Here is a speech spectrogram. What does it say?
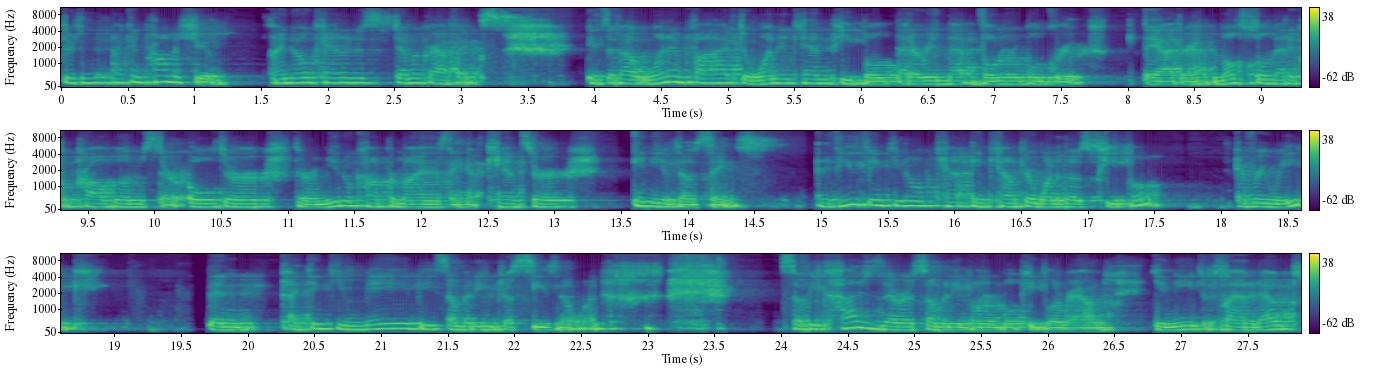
there's I can promise you, I know Canada's demographics. It's about one in five to one in 10 people that are in that vulnerable group. They either have multiple medical problems, they're older, they're immunocompromised, they have cancer, any of those things. And if you think you don't encounter one of those people every week, then I think you may be somebody who just sees no one. so, because there are so many vulnerable people around, you need to plan it out,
